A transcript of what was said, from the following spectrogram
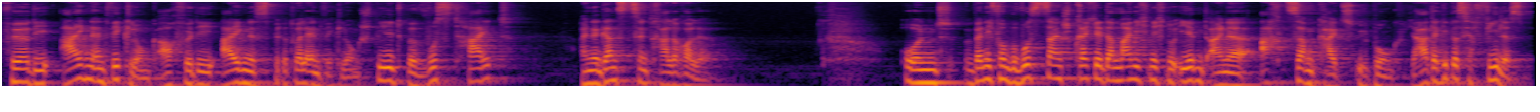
Für die eigene Entwicklung, auch für die eigene spirituelle Entwicklung, spielt Bewusstheit eine ganz zentrale Rolle. Und wenn ich vom Bewusstsein spreche, dann meine ich nicht nur irgendeine Achtsamkeitsübung. Ja, da gibt es ja vieles.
